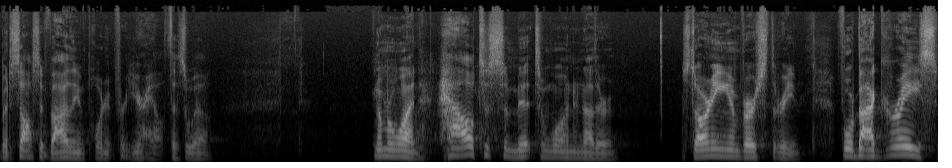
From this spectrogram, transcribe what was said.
but it's also vitally important for your health as well. Number one, how to submit to one another. Starting in verse 3. For by grace,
